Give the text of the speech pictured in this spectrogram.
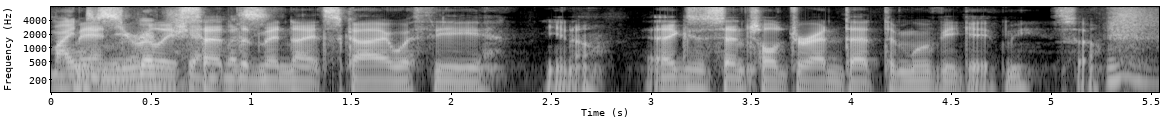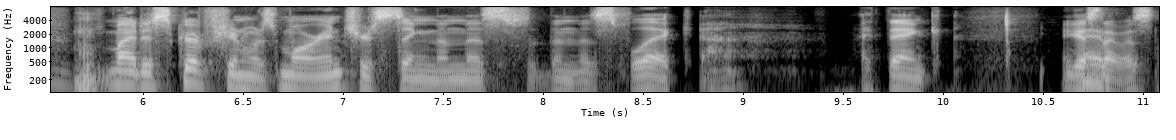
My Man, you really said was- the midnight sky with the, you know, existential dread that the movie gave me. So my description was more interesting than this than this flick. I think. I guess Yeah. that was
